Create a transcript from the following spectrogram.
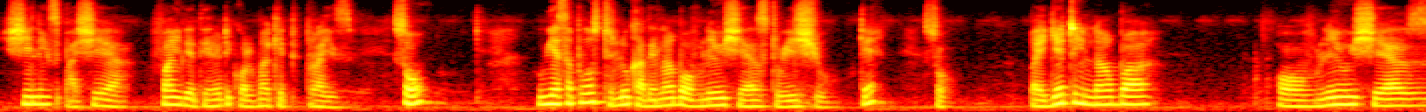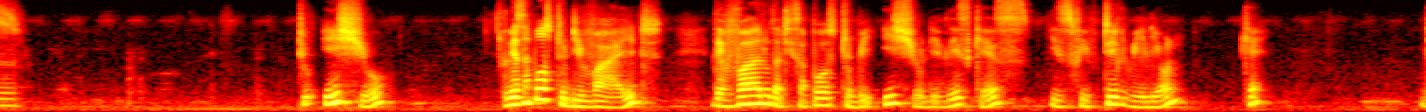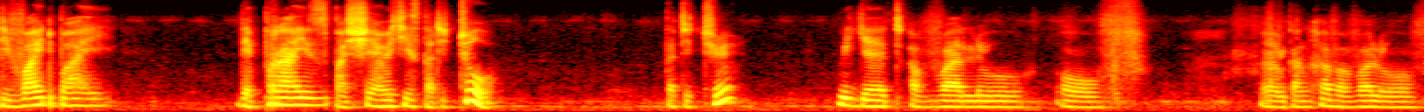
shillings per share, find the theoretical market price. So, we are supposed to look at the number of new shares to issue. Okay, so by getting number of new shares to issue, we are supposed to divide the value that is supposed to be issued in this case is 15 million okay divide by the price per share which is 32 32 we get a value of uh, we can have a value of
